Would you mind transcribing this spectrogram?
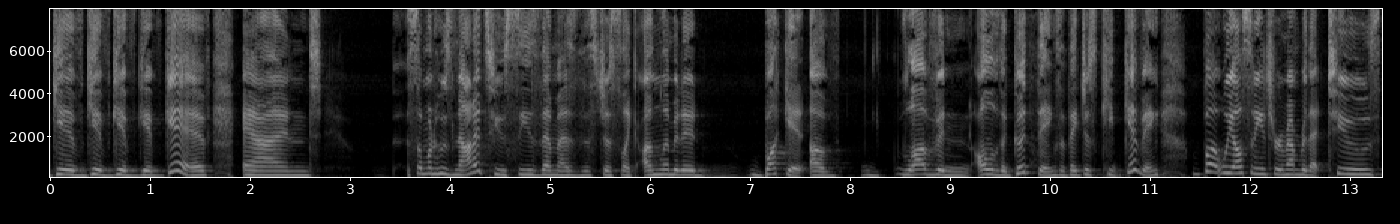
give, give, give, give, give. And someone who's not a two sees them as this just like unlimited bucket of love and all of the good things that they just keep giving. But we also need to remember that twos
